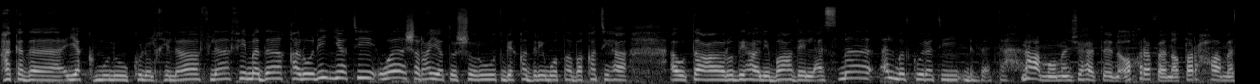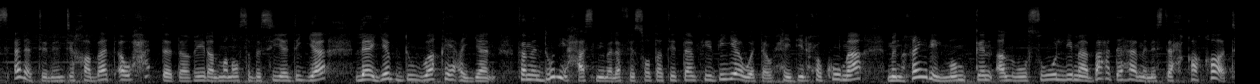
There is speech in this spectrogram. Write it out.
هكذا يكمن كل الخلاف لا في مدى قانونية وشرعية الشروط بقدر مطابقتها أو تعارضها لبعض الأسماء المذكورة بالذات نعم ومن جهة أخرى فإن طرح مسألة الانتخابات أو حتى تغيير المناصب السيادية لا يبدو واقعيا. فمن دون حسم ملف السلطة التنفيذية وتوحيد الحكومة من غير الممكن الوصول لما بعدها من استحقاقات.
